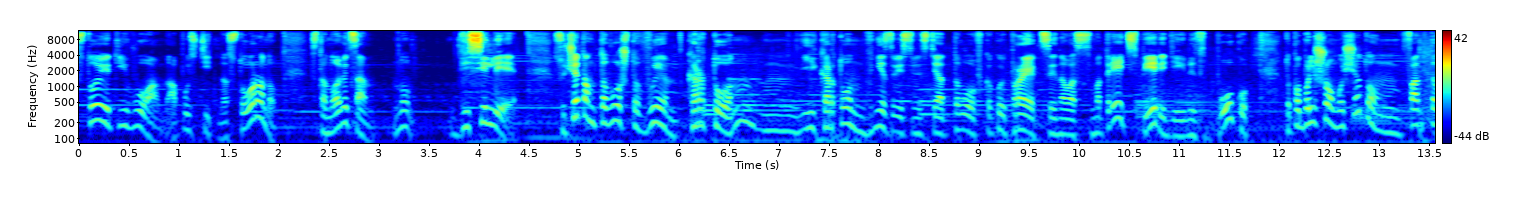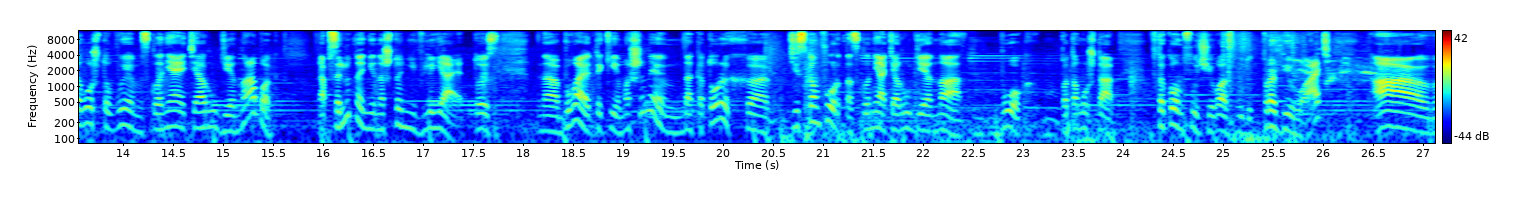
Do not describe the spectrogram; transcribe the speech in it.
Стоит его опустить на сторону, становится, ну, веселее. С учетом того, что вы картон, и картон вне зависимости от того, в какой проекции на вас смотреть, спереди или сбоку, то по большому счету факт того, что вы склоняете орудие на бок, абсолютно ни на что не влияет. То есть э, бывают такие машины, на которых э, дискомфортно склонять орудие на бок потому что в таком случае вас будут пробивать, а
